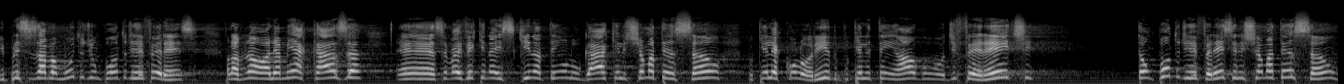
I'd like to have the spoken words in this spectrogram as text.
e precisava muito de um ponto de referência. Falava, não, olha, a minha casa, é, você vai ver que na esquina tem um lugar que ele chama atenção, porque ele é colorido, porque ele tem algo diferente. Então, ponto de referência ele chama atenção.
